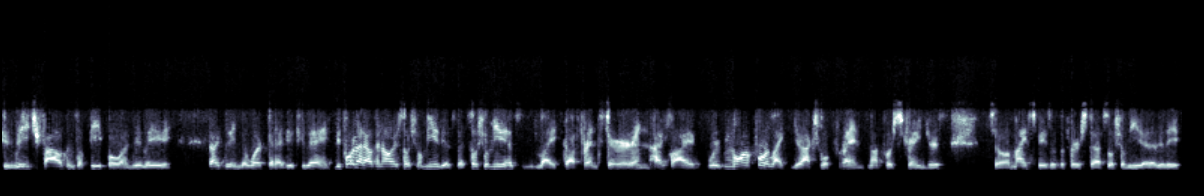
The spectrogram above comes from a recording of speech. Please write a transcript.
to reach thousands of people and really start doing the work that I do today. Before that, I was in other social medias, but social medias like uh, Friendster and Hi5 were more for like your actual friends, not for strangers. So MySpace was the first uh, social media that really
